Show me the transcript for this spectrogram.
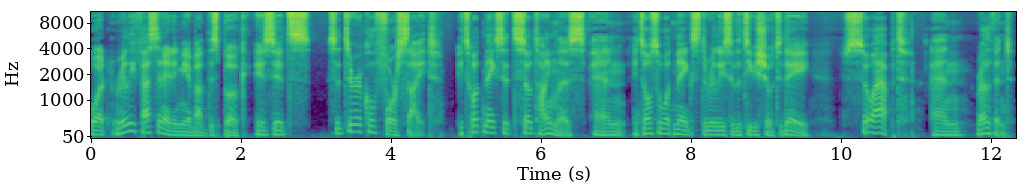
What really fascinated me about this book is its satirical foresight. It's what makes it so timeless, and it's also what makes the release of the TV show today so apt and relevant.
